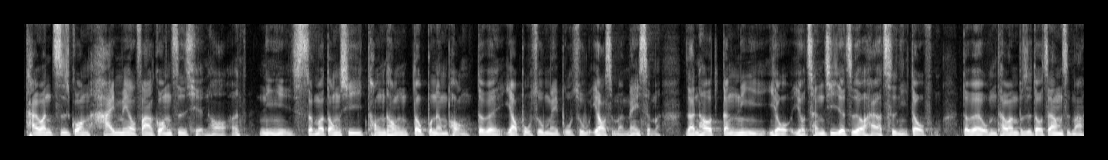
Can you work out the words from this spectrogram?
台湾之光还没有发光之前，哈，你什么东西通通都不能碰，对不对？要补助没补助，要什么没什么，然后等你有有成绩了之后还要吃你豆腐，对不对？我们台湾不是都这样子吗？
